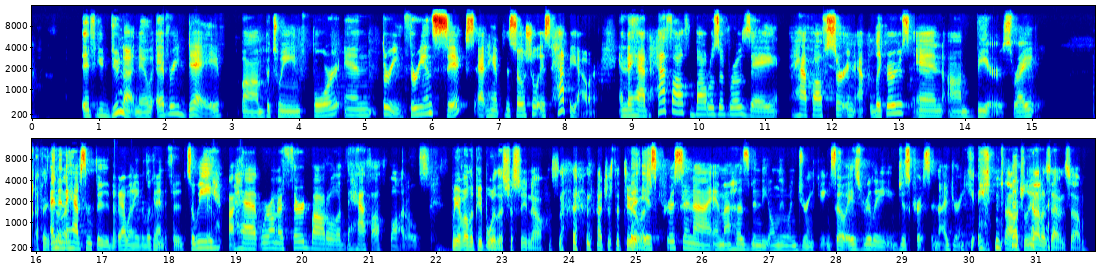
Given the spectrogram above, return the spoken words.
if you do not know, every day um, between four and three, three and six at Hampton Social is happy hour, and they have half off bottles of rosé, half off certain liquors and um, beers, right? I think and so. then they have some food, but I wasn't even looking at the food. So we have we're on our third bottle of the half off bottles. we have other people with us, just so you know. It's not just the two but of us. it's Chris and I and my husband the only one drinking. So it's really just Chris and I drinking. No, Juliana's having some.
